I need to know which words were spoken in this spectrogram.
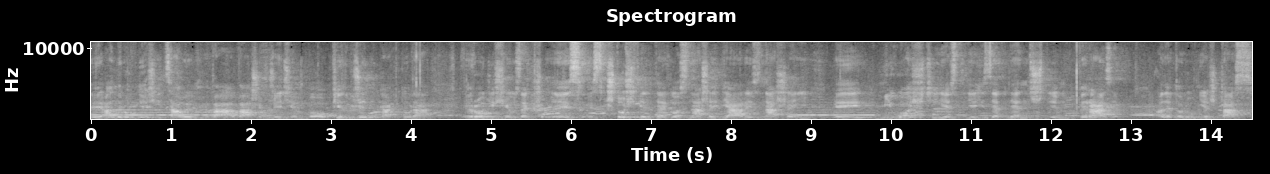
y, ale również i całym wa Waszym życiem, bo pielgrzymka, która rodzi się ze, y, z, z Chrztu Świętego, z naszej wiary, z naszej y, miłości, jest jej zewnętrznym wyrazem. Ale to również czas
